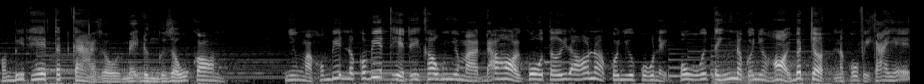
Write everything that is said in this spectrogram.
con biết hết tất cả rồi mẹ đừng có giấu con. Nhưng mà không biết nó có biết thiệt hay không nhưng mà đã hỏi cô tới đó là coi như cô này cô cái tính là coi như hỏi bất chợt là cô phải khai hết.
